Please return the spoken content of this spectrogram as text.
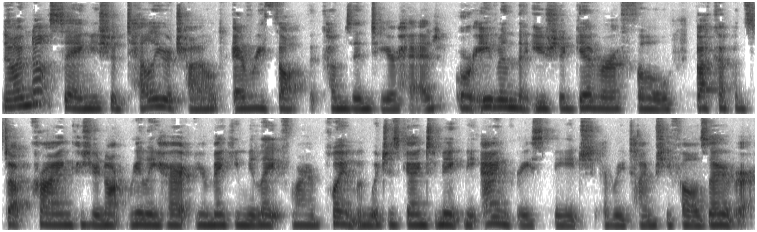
Now, I'm not saying you should tell your child every thought that comes into your head, or even that you should give her a full buck up and stop crying because you're not really hurt, you're making me late for my appointment, which is going to make me angry speech every time she falls over.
